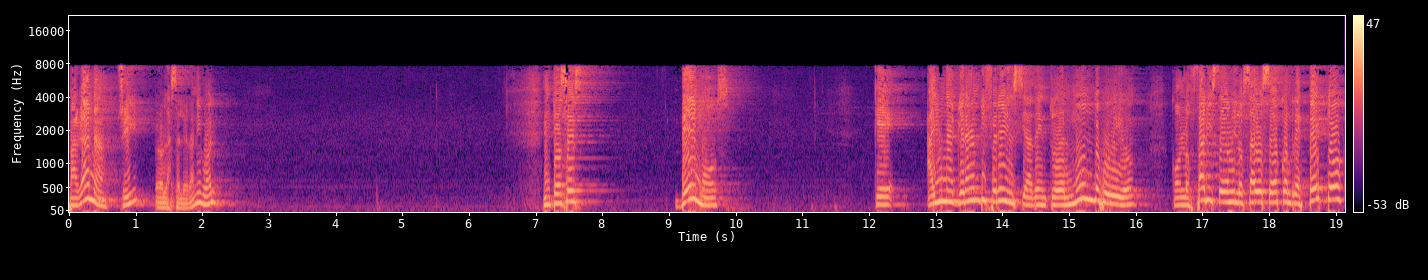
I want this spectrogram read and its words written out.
Pagana, sí, pero las celebran igual. Entonces, vemos que hay una gran diferencia dentro del mundo judío con los fariseos y los saduceos con respecto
